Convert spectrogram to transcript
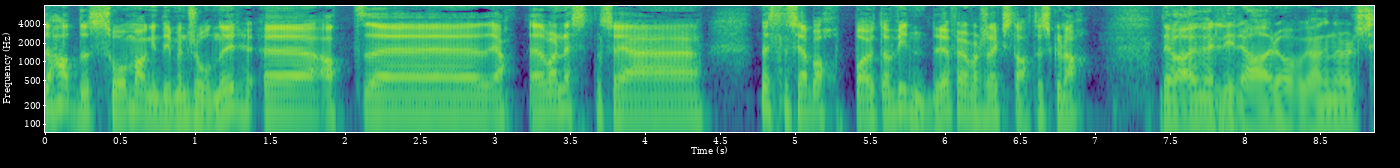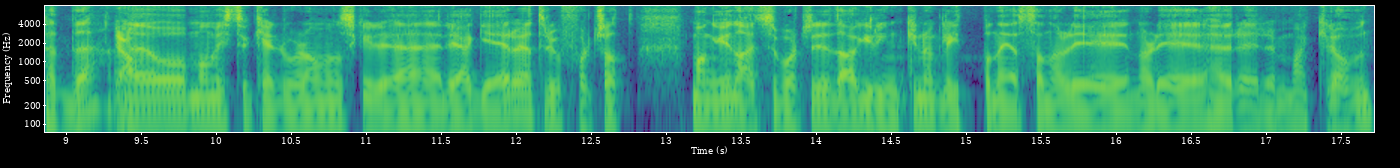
det hadde så mange dimensjoner uh, at uh, ja, det var nesten så jeg Nesten så jeg bare hoppa ut av vinduet, for jeg var så ekstatisk glad. Det var en veldig rar overgang når det skjedde, Ja. eh, og man visste jo ikke helt hvordan man skulle reagere. og Jeg tror fortsatt mange United-supportere i dag rynker nok litt på nesa når de, når de hører Michael Owen.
